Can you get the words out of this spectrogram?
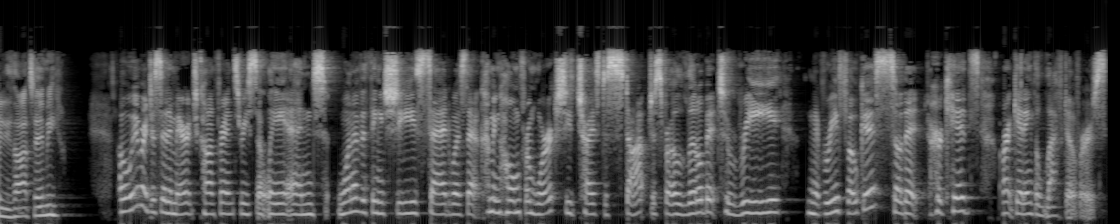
Any thoughts, Amy? Oh, we were just at a marriage conference recently, and one of the things she said was that coming home from work, she tries to stop just for a little bit to re kind of refocus so that her kids aren't getting the leftovers.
